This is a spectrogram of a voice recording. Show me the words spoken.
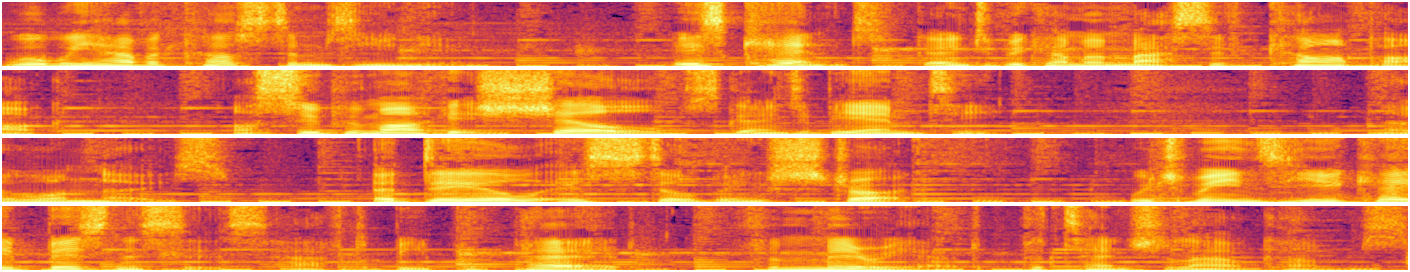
Will we have a customs union? Is Kent going to become a massive car park? Are supermarket shelves going to be empty? No one knows. A deal is still being struck, which means UK businesses have to be prepared for myriad potential outcomes.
